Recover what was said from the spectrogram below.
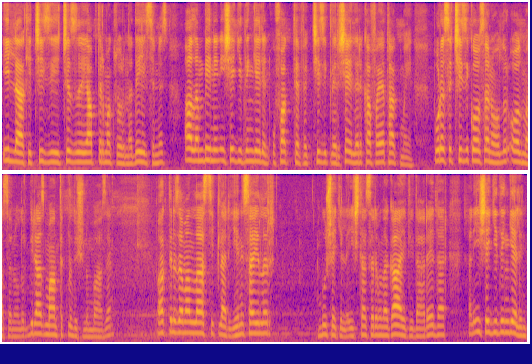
İlla ki çizi yaptırmak zorunda değilsiniz. Alın binin işe gidin gelin. Ufak tefek çizikleri şeyleri kafaya takmayın. Burası çizik olsa ne olur olmasa ne olur. Biraz mantıklı düşünün bazen. Baktığınız zaman lastikler yeni sayılır. Bu şekilde iç tasarımına gayet idare eder. Hani işe gidin gelin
